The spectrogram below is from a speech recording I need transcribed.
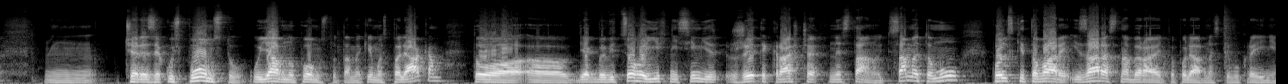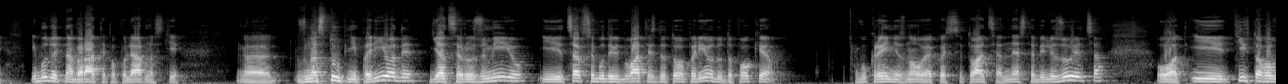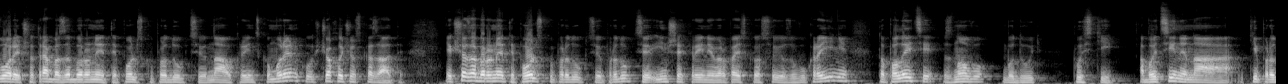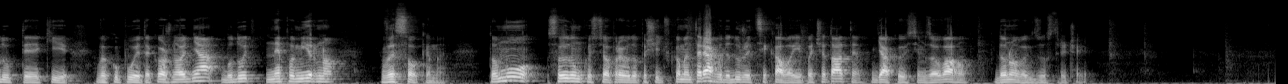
через якусь помсту, уявну помсту там якимось полякам, то е, якби від цього їхні сім'ї жити краще не стануть. Саме тому польські товари і зараз набирають популярності в Україні і будуть набирати популярності в наступні періоди. Я це розумію, і це все буде відбуватись до того періоду, допоки в Україні знову якось ситуація не стабілізується. От і ті, хто говорить, що треба заборонити польську продукцію на українському ринку, що хочу сказати: якщо заборонити польську продукцію, продукцію інших країн Європейського Союзу в Україні, то полиці знову будуть пусті. Або ціни на ті продукти, які ви купуєте кожного дня, будуть непомірно високими. Тому свою думку з цього приводу пишіть в коментарях, буде дуже цікаво її почитати. Дякую всім за увагу. До нових зустрічей.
